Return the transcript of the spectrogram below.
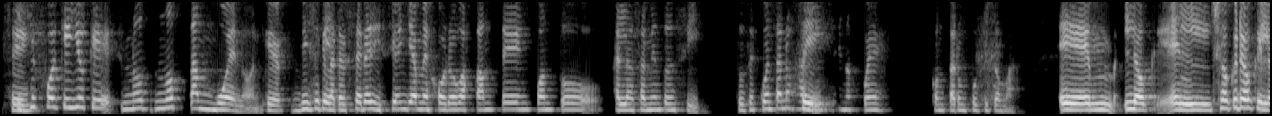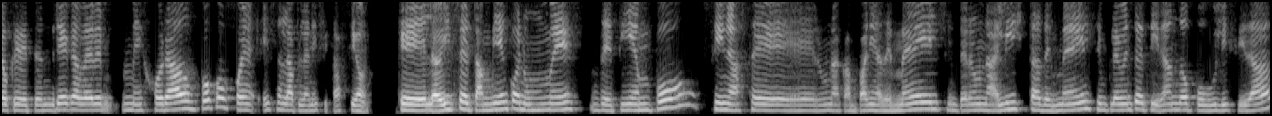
sí. ¿Y qué fue aquello que no, no tan bueno? Que dice que la tercera edición ya mejoró bastante en cuanto al lanzamiento en sí. Entonces cuéntanos ahí si nos puedes contar un poquito más. Em, lo, el, yo creo que lo que tendría que haber mejorado un poco fue esa la planificación, que lo hice también con un mes de tiempo, sin hacer una campaña de mail, sin tener una lista de mail, simplemente tirando publicidad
